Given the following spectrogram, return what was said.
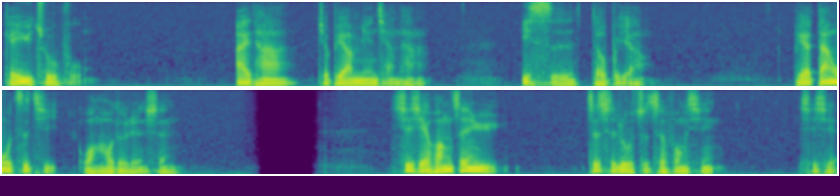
给予祝福，爱他就不要勉强他，一丝都不要，不要耽误自己往后的人生。谢谢黄真宇支持录制这封信，谢谢。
